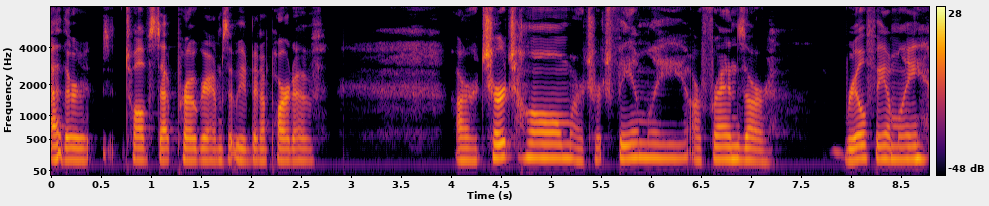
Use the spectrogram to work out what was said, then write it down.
other 12 step programs that we had been a part of, our church home, our church family, our friends, our real family.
